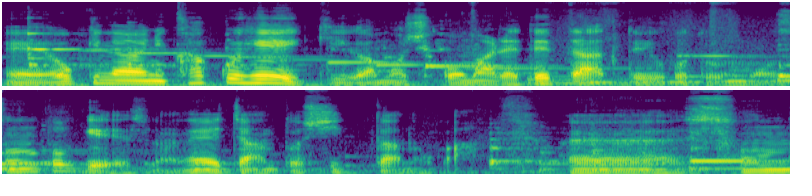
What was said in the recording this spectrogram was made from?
えー、沖縄に核兵器が持ち込まれてたということもその時ですよね。ちゃんと知ったのが、えー、そん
